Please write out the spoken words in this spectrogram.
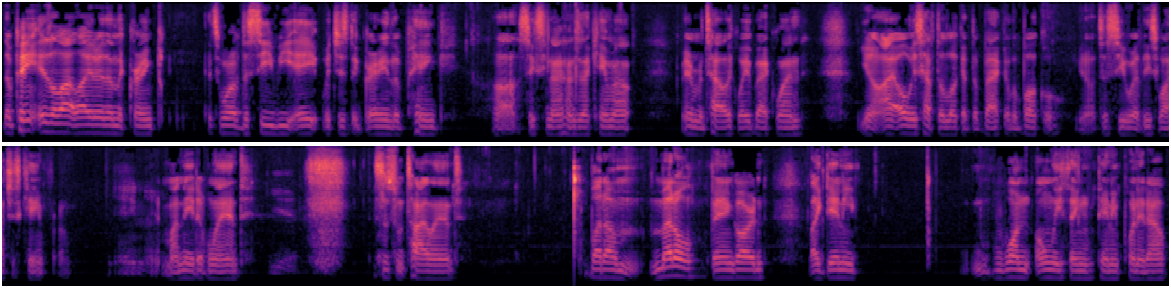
the paint is a lot lighter than the crank. It's more of the CB8, which is the gray and the pink. Uh, 6900 that came out, very metallic way back when. You know, I always have to look at the back of the buckle, you know, to see where these watches came from. Know. My native land. Yeah. This is from Thailand. But um, metal Vanguard, like Danny, one only thing Danny pointed out.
